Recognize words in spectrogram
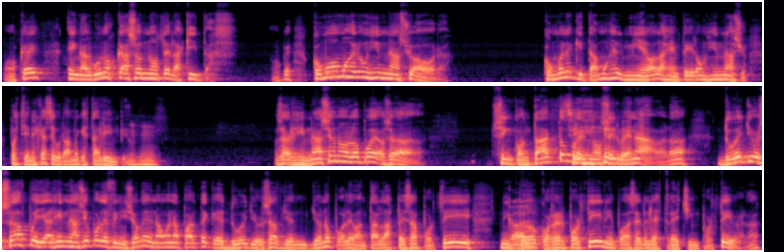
¿Ok? En algunos casos no te la quitas. ¿Ok? ¿Cómo vamos a ir a un gimnasio ahora? ¿Cómo le quitamos el miedo a la gente de ir a un gimnasio? Pues tienes que asegurarme que está limpio. O sea, el gimnasio no lo puede, o sea, sin contacto, pues no sirve nada, ¿verdad? Do it yourself, pues ya el gimnasio por definición hay una buena parte que es do it yourself. Yo, yo no puedo levantar las pesas por ti, ni puedo correr por ti, ni puedo hacer el stretching por ti, ¿verdad?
